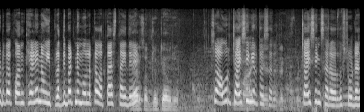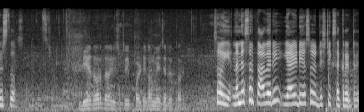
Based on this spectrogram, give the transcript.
ಬಿಡಬೇಕು ಅಂಥೇಳಿ ನಾವು ಈ ಪ್ರತಿಭಟನೆ ಮೂಲಕ ಒತ್ತಾಯಿಸ್ತಾ ಇದ್ದೀವಿ. ಎರಡು ಸಬ್ಜೆಕ್ಟ್ ಯಾವ್ರು ಸೊ ಅವ್ರ ಚಾಯ್ಸಿಂಗ್ ಇರ್ತದೆ ಸರ್ ಚಾಯ್ಸಿಂಗ್ ಸರ್ ಅವ್ರದ್ದು ಸ್ಟೂಡೆಂಟ್ಸ್ದು ಬಿ ಎದವ್ರದ್ದು ಹಿಸ್ಟ್ರಿ ಪೊಲಿಟಿಕಲ್ ಮೇಜರ್ ಇರ್ತಾವೆ ಸೊ ನನ್ನ ಹೆಸರು Kaveri A I D S district secretary.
